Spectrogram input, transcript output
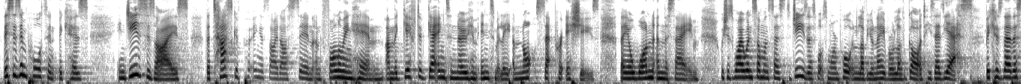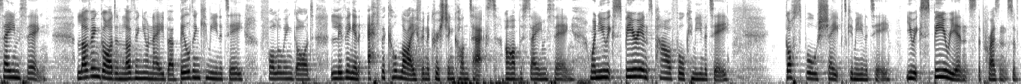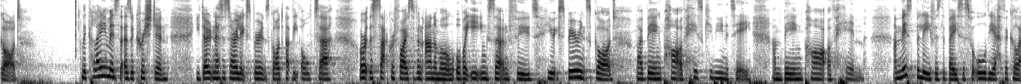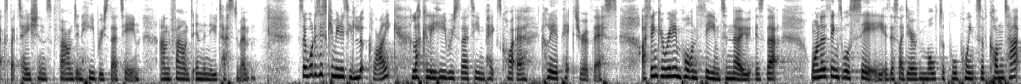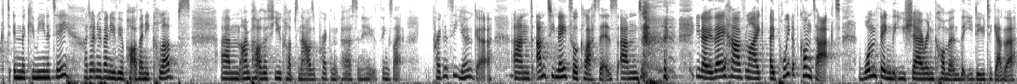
This is important because in Jesus' eyes, the task of putting aside our sin and following Him and the gift of getting to know Him intimately are not separate issues. They are one and the same. Which is why when someone says to Jesus, What's more important, love your neighbor or love God? He says, Yes, because they're the same thing. Loving God and loving your neighbor, building community, following God, living an ethical life in a Christian context are the same thing. When you experience powerful community, gospel shaped community, you experience the presence of God. The claim is that as a Christian, you don't necessarily experience God at the altar or at the sacrifice of an animal or by eating certain foods. You experience God by being part of His community and being part of Him. And this belief is the basis for all the ethical expectations found in Hebrews 13 and found in the New Testament. So, what does this community look like? Luckily, Hebrews 13 paints quite a clear picture of this. I think a really important theme to note is that one of the things we'll see is this idea of multiple points of contact in the community. I don't know if any of you are part of any clubs. Um, I'm part of a few clubs now as a pregnant person who things like pregnancy yoga and antenatal classes. And you know they have like a point of contact one thing that you share in common that you do together.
